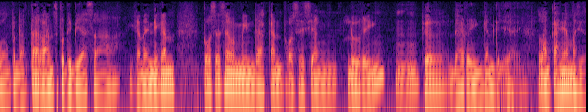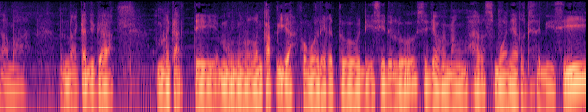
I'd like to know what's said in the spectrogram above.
uang pendaftaran seperti biasa. Karena ini kan prosesnya memindahkan proses yang luring Mhm. ke daring kan gitu Iya, ya iya. langkahnya masih sama. Dan mereka juga melengkapi melengkapi ya formulir itu diisi dulu. Sejauh memang harus semuanya harus bisa diisi.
